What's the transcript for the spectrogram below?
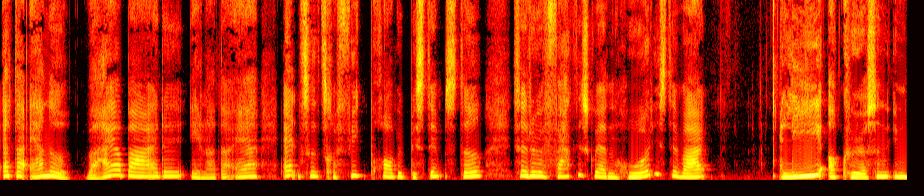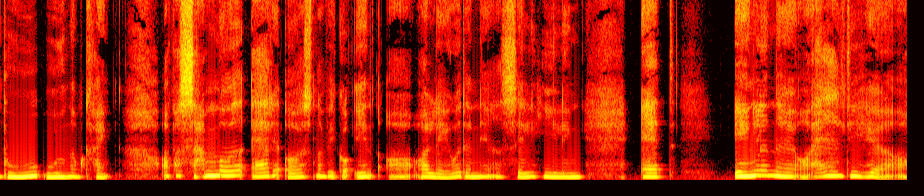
at der er noget vejarbejde, eller der er altid trafikprop et bestemt sted. Så det vil faktisk være den hurtigste vej, lige at køre sådan en bue uden omkring. Og på samme måde er det også, når vi går ind og, og laver den her selvhealing, at englene og alle de her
